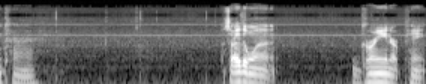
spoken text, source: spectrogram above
Okay. So either one, green or pink.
